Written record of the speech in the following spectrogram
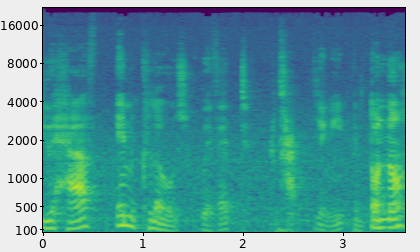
you have enclosed with it นะครับ อย่างนี้เป็นต้นเนาะ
